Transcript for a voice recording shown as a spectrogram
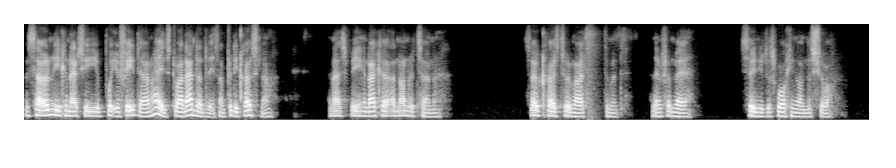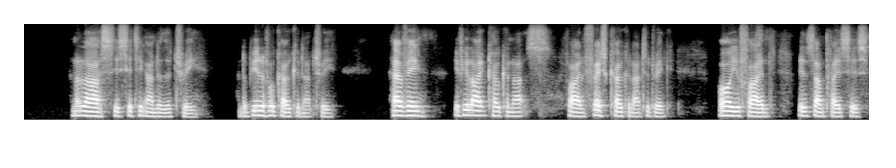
And so you can actually you put your feet down. Hey, it's dry land underneath. I'm pretty close now. And that's being like a, a non-returner. So close to enlightenment. And then from there, soon you're just walking on the shore. And at last you're sitting under the tree, under a beautiful coconut tree, having, if you like coconuts, find fresh coconut to drink. Or you find in some places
